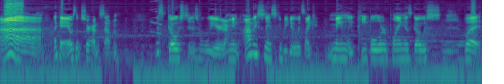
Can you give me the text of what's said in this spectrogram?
ah! Okay, I wasn't sure how to stop him. This ghost is weird. I mean, obviously in Scooby-Doo it's like mainly people are playing as ghosts, but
